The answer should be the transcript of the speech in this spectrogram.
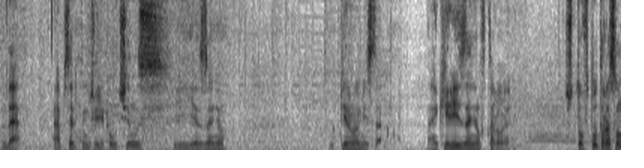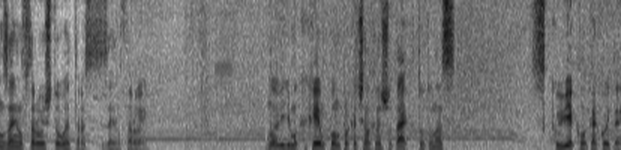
да, абсолютно ничего не получилось И я занял первое место. А Кирей занял второе. Что в тот раз он занял второе, что в этот раз занял второе. Но, видимо, ККМ он прокачал хорошо. Так, тут у нас сквекло какой-то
